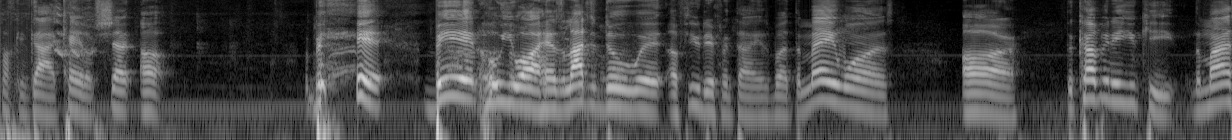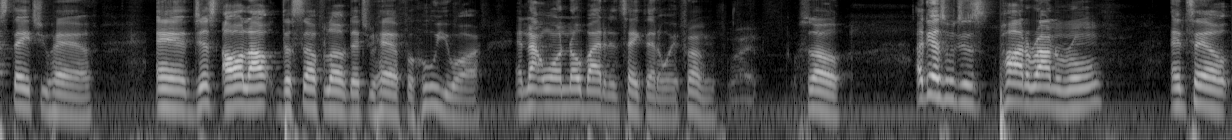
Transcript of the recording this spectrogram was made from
fucking god, Caleb, shut up. Being, being who you are has a lot to do with a few different things, but the main ones are the company you keep, the mind state you have, and just all out the self love that you have for who you are, and not want nobody to take that away from you. Right. So, I guess we'll just pod around the room and tell,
